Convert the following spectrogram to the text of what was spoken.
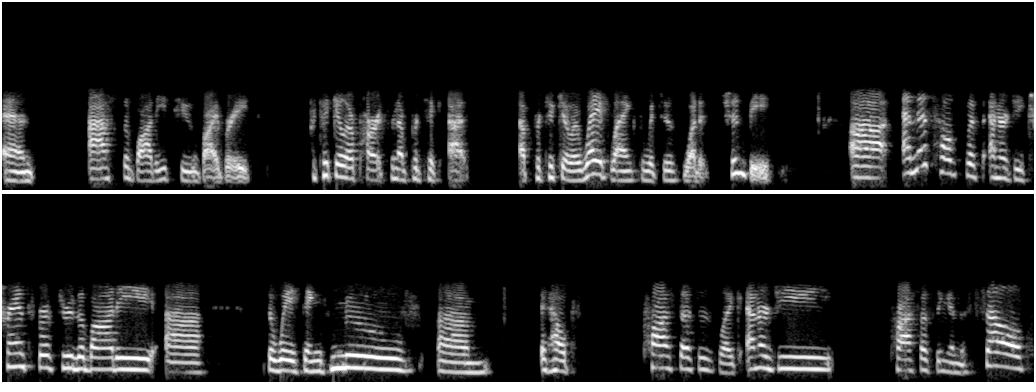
and ask the body to vibrate particular parts in a particular at a particular wavelength, which is what it should be. Uh, and this helps with energy transfer through the body, uh, the way things move. Um, it helps processes like energy processing in the cell,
